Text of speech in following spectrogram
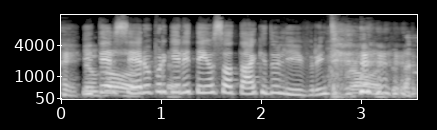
então, e terceiro, porque ele tem o sotaque do livro. Então... Pronto.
